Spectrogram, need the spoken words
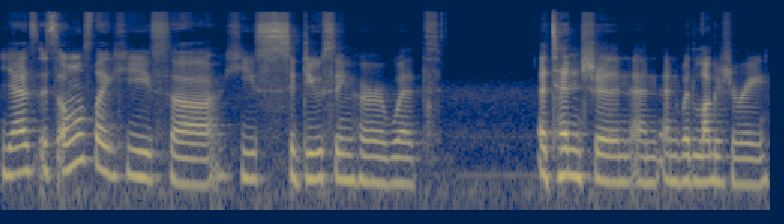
Yeah, it's, it's almost like he's uh, he's seducing her with attention and and with luxury,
